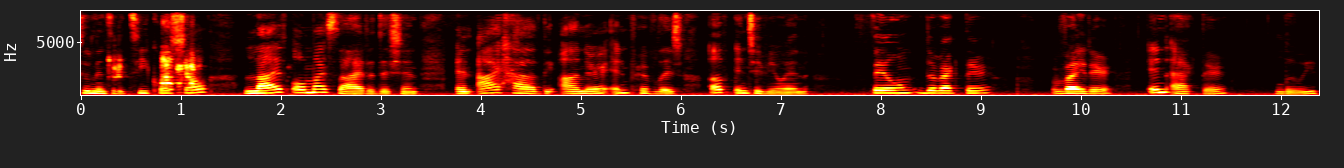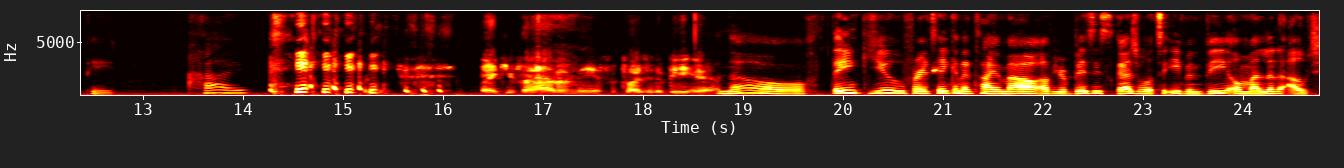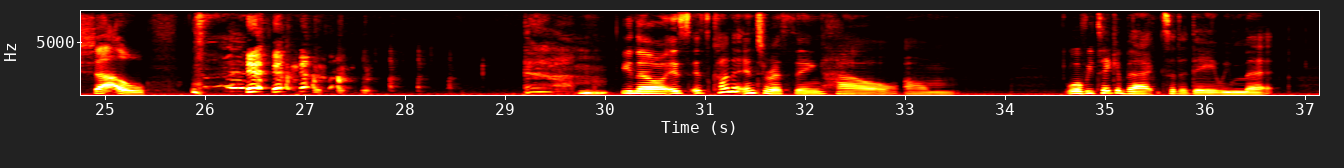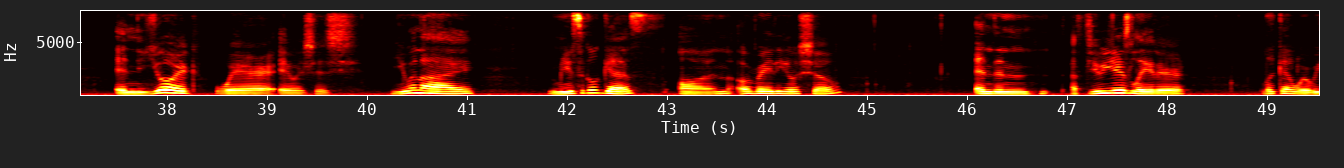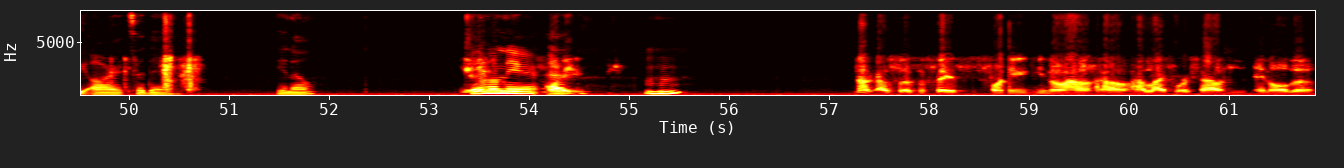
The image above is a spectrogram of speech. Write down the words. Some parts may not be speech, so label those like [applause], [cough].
Tuned into the T Quest Show, live on my side edition, and I have the honor and privilege of interviewing film director, writer, and actor Louis P. Hi. Thank you for having me. It's a pleasure to be here. no, thank you for taking the time out of your busy schedule to even be on my little old show. [laughs] you know, it's it's kind of interesting how um well, if we take it back to the day we met in New York where it was just you and I, musical guests on a radio show. And then a few years later, look at where we are today. You know? Yeah, Came on there as mhm. No, I was, I say it's funny, you know how, how, how life works out and, and all the,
